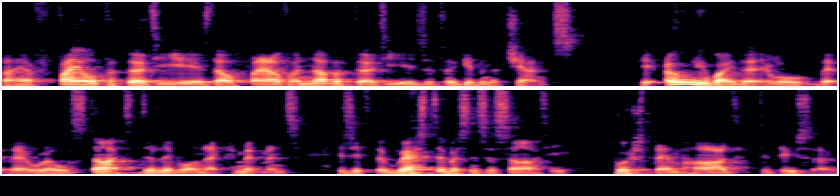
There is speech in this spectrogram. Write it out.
They have failed for 30 years. They'll fail for another 30 years if they're given a chance. The only way that, will, that they will start to deliver on their commitments is if the rest of us in society push them hard to do so.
